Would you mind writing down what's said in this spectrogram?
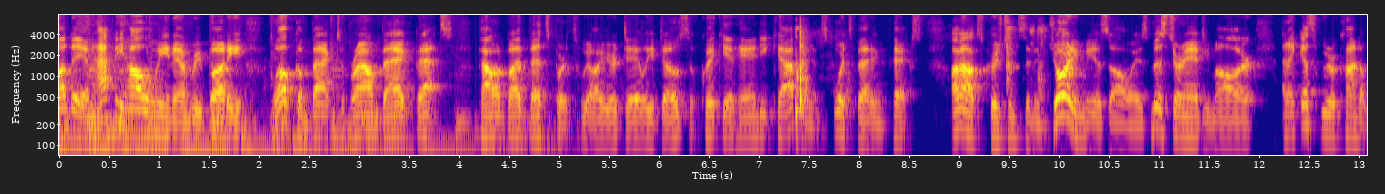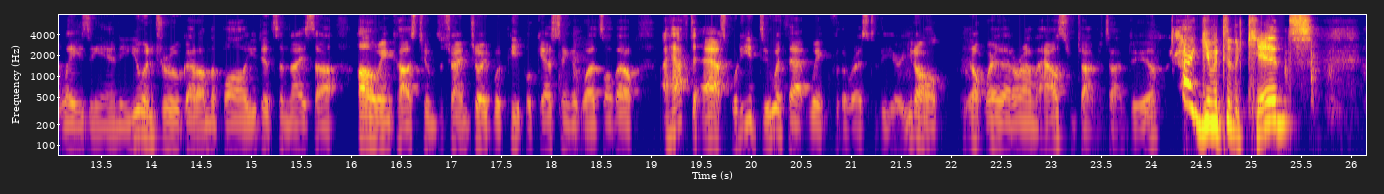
Monday and happy Halloween, everybody. Welcome back to Brown Bag Bets, powered by BetSperts. We are your daily dose of quick hit handicapping and sports betting picks. I'm Alex Christensen, and joining me, as always, Mr. Andy Molitor. And I guess we were kind of lazy, Andy. You and Drew got on the ball. You did some nice uh, Halloween costumes, which I enjoyed with people guessing it was. Although I have to ask, what do you do with that wig for the rest of the year? You don't you don't wear that around the house from time to time, do you? I give it to the kids.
